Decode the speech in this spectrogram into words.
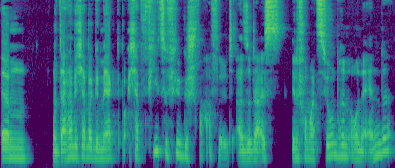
Ähm, und dann habe ich aber gemerkt, boah, ich habe viel zu viel geschwafelt. Also da ist Information drin ohne Ende,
